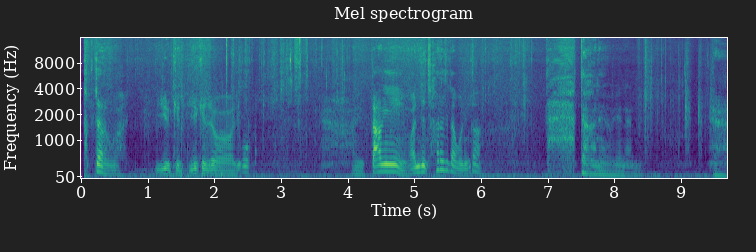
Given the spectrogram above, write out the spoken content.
탑자루가 이렇게 이렇게 들어가가지고 아니 땅이 완전 찰흙이다 보니까 딱딱하네요 얘는. 야,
